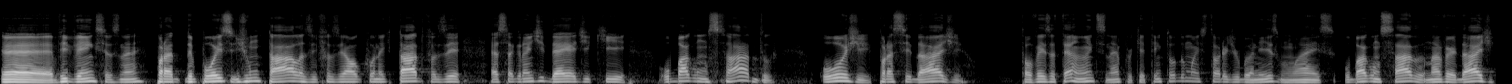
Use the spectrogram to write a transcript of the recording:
é, vivências, né? Para depois juntá-las e fazer algo conectado, fazer essa grande ideia de que o bagunçado, hoje, para a cidade, talvez até antes, né? Porque tem toda uma história de urbanismo, mas o bagunçado, na verdade,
